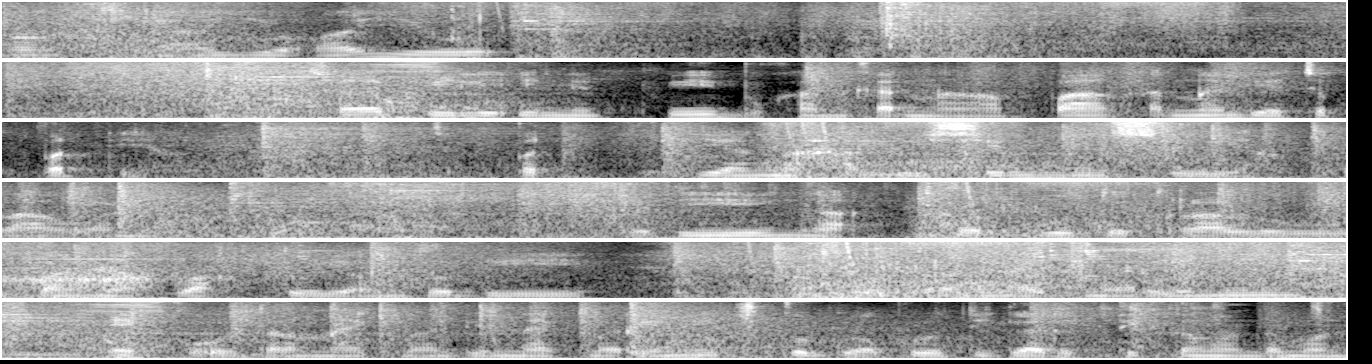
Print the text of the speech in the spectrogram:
Oke, ayo, ayo. Saya pilih Initwi bukan karena apa, karena dia cepet ya dia ngehabisin musuh ya lawan. Jadi nggak butuh terlalu banyak waktu ya untuk di ultra nightmare ini. Eh ultra nightmare di nightmare ini cukup 23 detik teman-teman.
